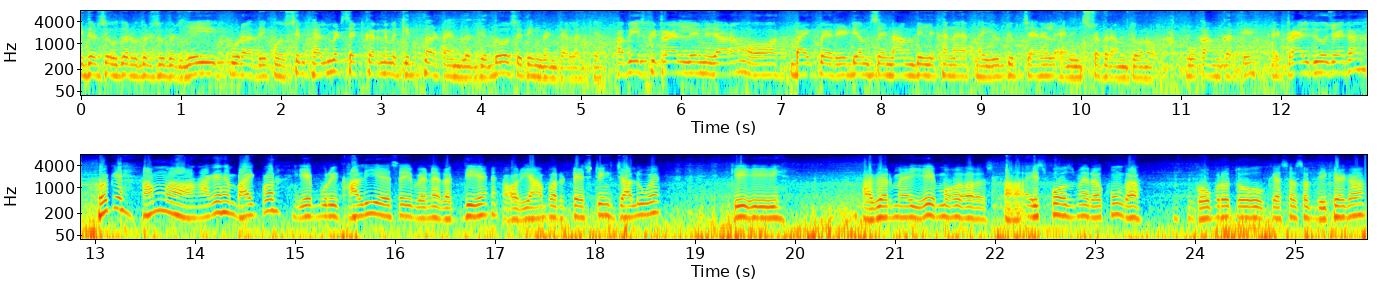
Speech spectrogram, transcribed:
इधर से उधर उधर से उधर, यही पूरा देखो, सिर्फ़ हेलमेट सेट करने में कितना टाइम लग गया, दो से तीन घंटा लग गया। अभी इसकी ट्रायल लेने जा रहा हूँ और बाइक पे रेडियम से नाम भी लिखाना है अपना यूट्यूब चैनल एंड इंस्टाग्राम दोनों का। वो काम करके ट्रायल भी हो जाएगा। ओके हम आगे हैं बाइक पर। ये पूरी खाली है, ऐसे ही मैंने रख दी है और यहाँ पर टेस्टिंग चालू है कि अगर मैं ये इस पोज में रखूँगा गोप्रो तो कैसा सब दिखेगा?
